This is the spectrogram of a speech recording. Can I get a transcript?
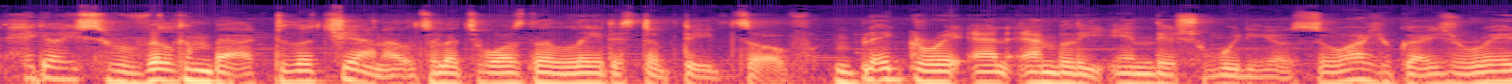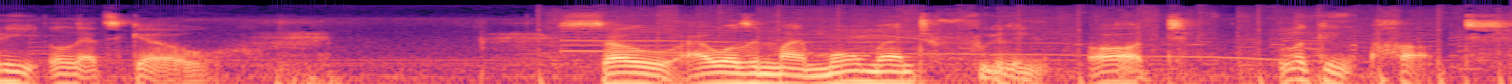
Hey guys, welcome back to the channel. So let's watch the latest updates of Blake Gray and Amelie in this video. So are you guys ready? Let's go. So I was in my moment, feeling hot, looking hot.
